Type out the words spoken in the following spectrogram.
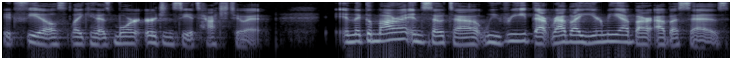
it feels like it has more urgency attached to it. In the Gemara in Sota, we read that Rabbi Yirmiyah bar Abba says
